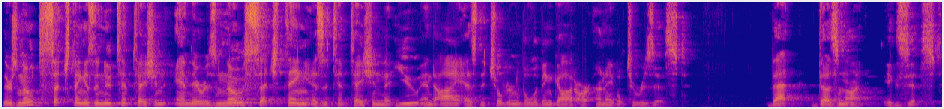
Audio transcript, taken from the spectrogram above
There's no such thing as a new temptation, and there is no such thing as a temptation that you and I, as the children of the living God, are unable to resist. That does not exist.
